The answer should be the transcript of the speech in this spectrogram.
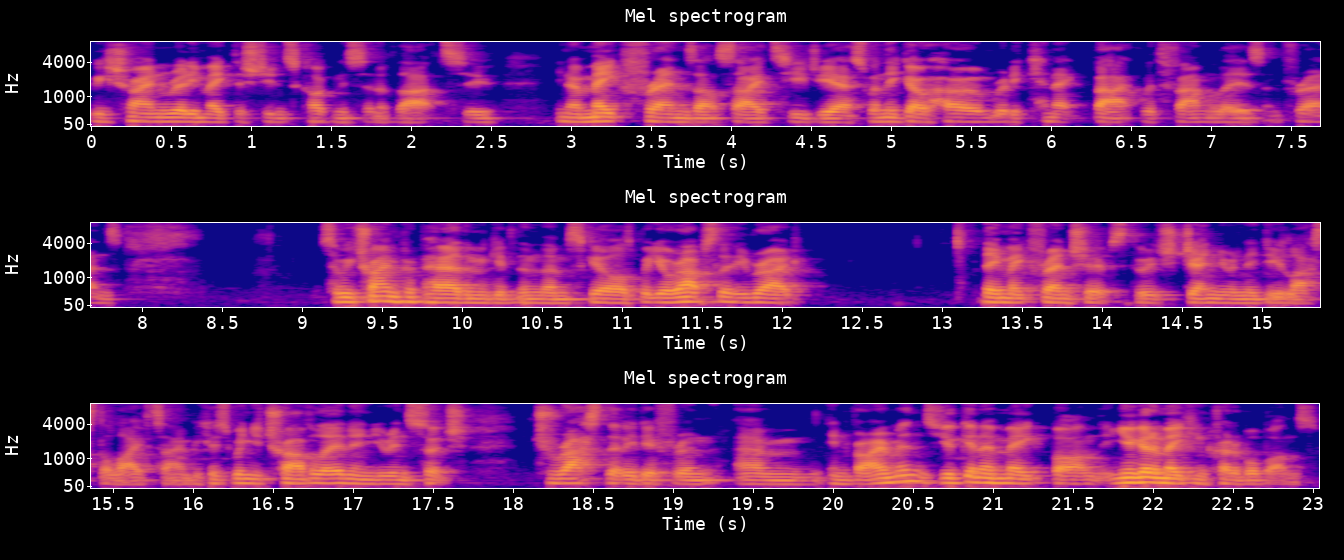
we try and really make the students cognizant of that to you know make friends outside tgs when they go home really connect back with families and friends so we try and prepare them and give them them skills. But you're absolutely right. They make friendships which genuinely do last a lifetime because when you're traveling and you're in such drastically different um, environments, you're going to make bond. You're going to make incredible bonds.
